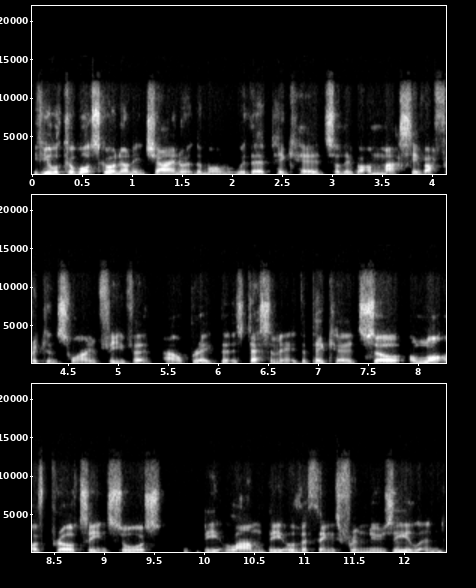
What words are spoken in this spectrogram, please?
if you look at what's going on in China at the moment with their pig herd, so they've got a massive African swine fever outbreak that has decimated the pig herd. So a lot of protein source, be it lamb, be it other things from New Zealand,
